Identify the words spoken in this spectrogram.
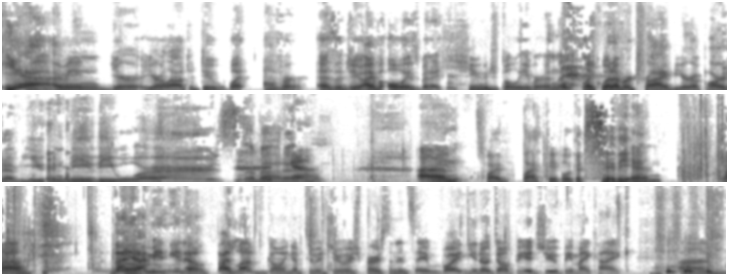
yeah i mean you're you're allowed to do whatever as a jew i've always been a huge believer in that like whatever tribe you're a part of you can be the worst about it Yeah. i Um. mean that's why black people get to say the n well, Uh, I mean, you know, I love going up to a Jewish person and saying, "Boy, you know, don't be a Jew, be my kike." Um,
